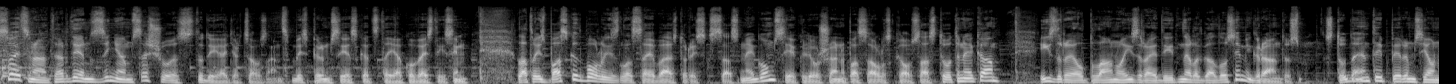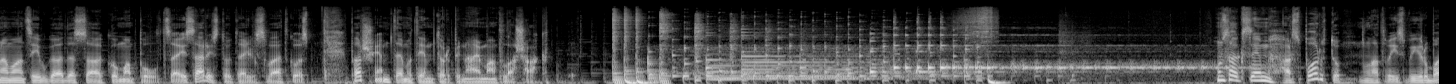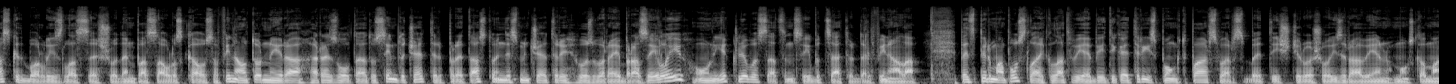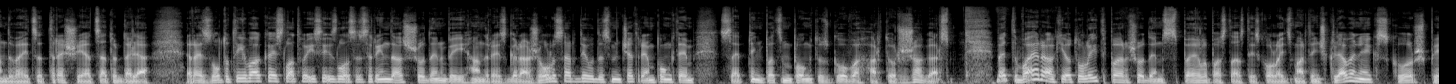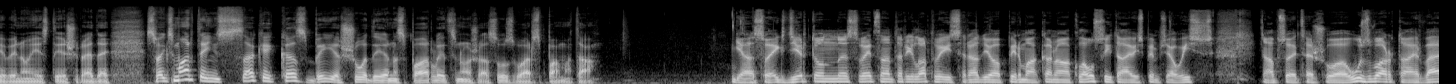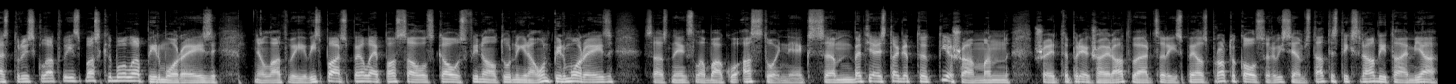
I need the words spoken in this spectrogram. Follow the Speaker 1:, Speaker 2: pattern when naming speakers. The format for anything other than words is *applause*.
Speaker 1: Sveicināti ar dienas ziņām sešos studijā ģercauzāns. Vispirms ieskats tajā, ko vēstīsim. Latvijas basketbola izlasē vēsturisks sasniegums, iekļūšana pasaules kausa astotniekā, Izraela plāno izraidīt nelegālos imigrantus, studenti pirms jaunā mācību gada sākuma pulcējas Aristoteļu svētkos. Par šiem tematiem turpinājumā plašāk. Un sāksim ar sportu. Latvijas vīru basketbola izlase šodien pasaules kausa fināla turnīrā ar rezultātu 104 pret 84 uzvarēja Brazīliju un iekļuva sacensību ceturdaļfinālā. Pēc pirmā puslaika Latvijai bija tikai trīs punktu pārsvars, bet izšķirošo izrāvienu mūsu komanda veica trešajā ceturdaļā. Rezultatīvākais Latvijas izlases rindās šodien bija Andrēs Gražulis ar 24 punktiem, 17 punktus guva Arturs Žagars. Bet vairāk jau tūlīt par šodienas spēli pastāstīs kolēģis Mārtiņš Kļavinieks, kurš pievienojies tieši redzē. Sveiks, Mārtiņš! Saki, kas bija šodienas pārliecinošās uzvaras pamatā?
Speaker 2: Jā, sveiks, Girt, un sveicināt arī Latvijas radio pirmā kanāla klausītāji. Vispirms jau visus apsveic ar šo uzvaru. Tā ir vēsturiski Latvijas basketbolā. Pirmo reizi Latvija vispār spēlē pasaules kausa fināla turnīrā un pirmo reizi sasniegs labāko astoņnieks. Bet, ja es tagad tiešām man šeit priekšā ir atvērts arī spēles protokols ar visiem statistikas rādītājiem, jā,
